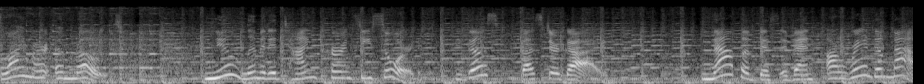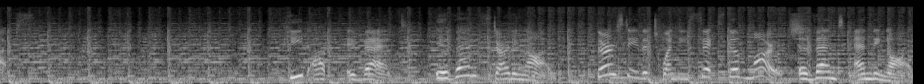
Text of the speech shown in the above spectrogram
Slimer emote, new limited time currency sword, Ghostbuster guide. Map of this event are random maps. Heat Up event. Event starting on Thursday, the 26th of March. Event ending on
